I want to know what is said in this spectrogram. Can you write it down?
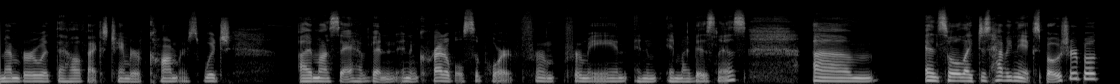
member with the Halifax Chamber of Commerce, which I must say have been an incredible support for for me and in, in, my business. Um, and so like just having the exposure about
